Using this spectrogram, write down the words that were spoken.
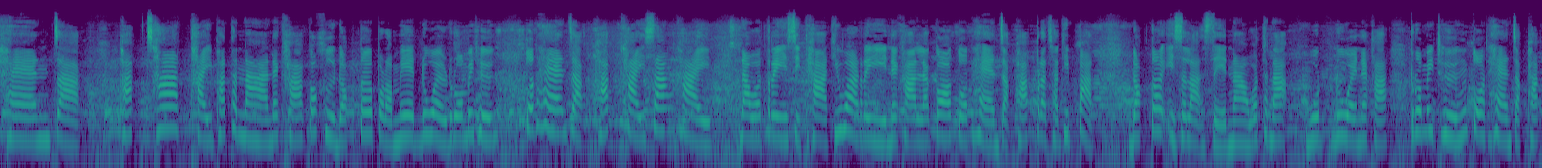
แทนจากพรรคชาติไทยพัฒนานะคะ ก็คือดรปรเมศด้วยรวมไปถึงตัวแทนจากพรรคไทยสร้างไทย นาวตรีสิทธาธิวารีนะคะ แล้วก็ตัวแทนจากพรรคประชาธิปัตย์ดร อิสระเสนาวัฒนวุฒิด้วยนะคะ รวมไปถึงตัวแทนจากพรรค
